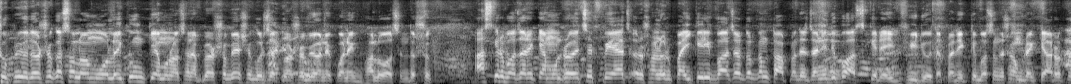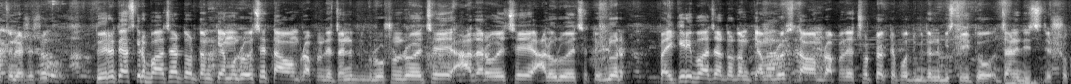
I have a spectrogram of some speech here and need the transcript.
সুপ্রিয় দর্শক, আসসালামু আলাইকুম। কেমন আছেন আপনারা সবাই? আশা করছি আপনারা সবাই অনেক অনেক ভালো আছেন। দর্শক, আজকের বাজারে কেমন রয়েছে? পেঁয়াজ, রসুন পাইকারি বাজার দরদাম তো আপনাদের জানিয়ে দেবো আজকের এই ভিডিওতে। আপনারা দেখতে পাচ্ছেন, দর্শক, আমরা একটি আরতে চলে এসেছ। তো এটাতে আজকের বাজার দরদাম কেমন রয়েছে তাও আমরা আপনাদের জানিয়ে দেবো। রসুন রয়েছে, আদা রয়েছে, আলু রয়েছে, তো এগুলোর পাইকারি বাজার দরদাম কেমন রয়েছে তাও আমরা আপনাদের ছোট্ট একটা প্রতিবেদনে বিস্তারিত জানিয়ে দিচ্ছি, দর্শক।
